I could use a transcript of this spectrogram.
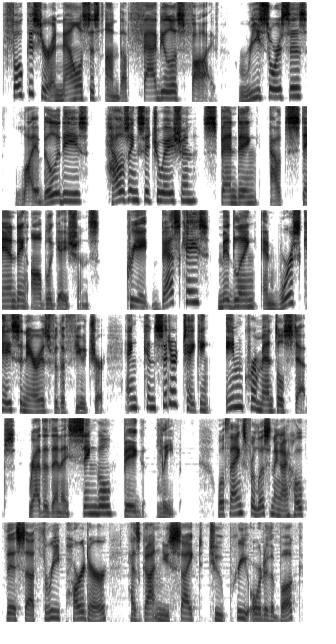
Focus your analysis on the fabulous five resources, liabilities, housing situation, spending, outstanding obligations. Create best case, middling, and worst case scenarios for the future and consider taking incremental steps rather than a single big leap. Well, thanks for listening. I hope this uh, three parter has gotten you psyched to pre order the book.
